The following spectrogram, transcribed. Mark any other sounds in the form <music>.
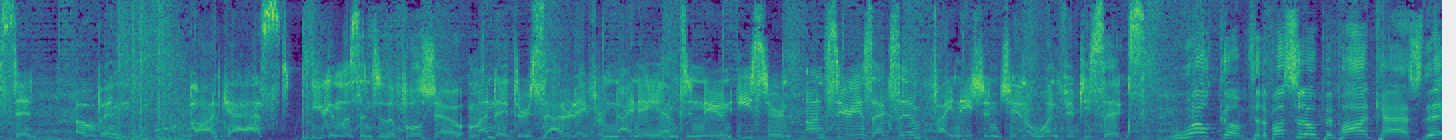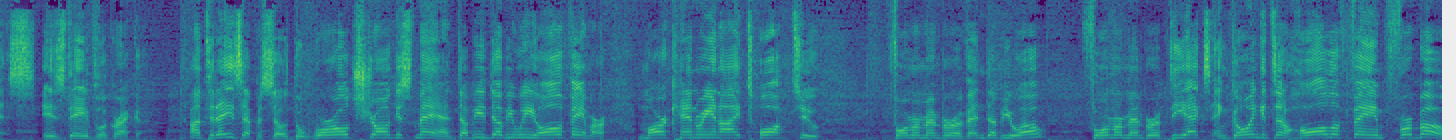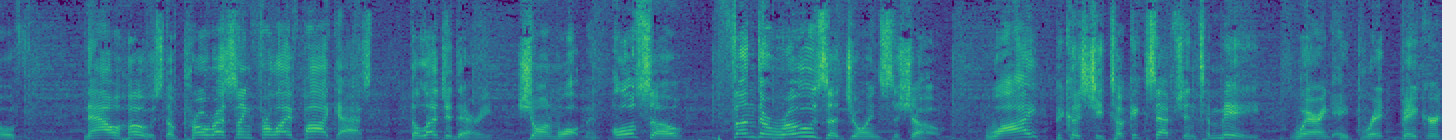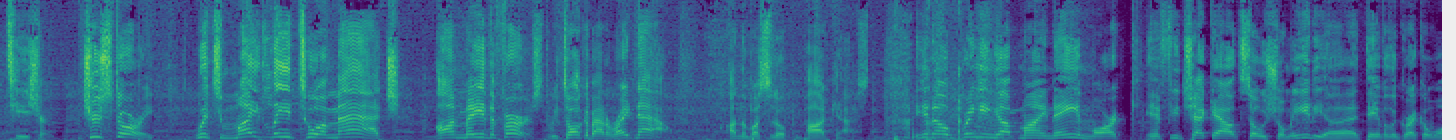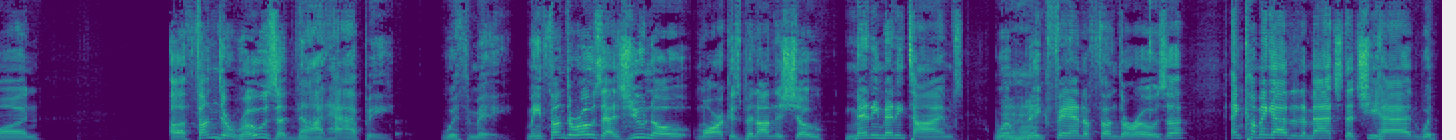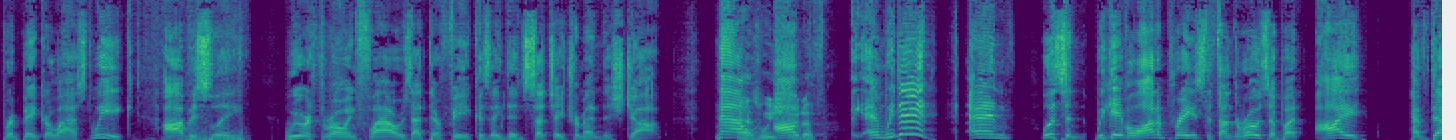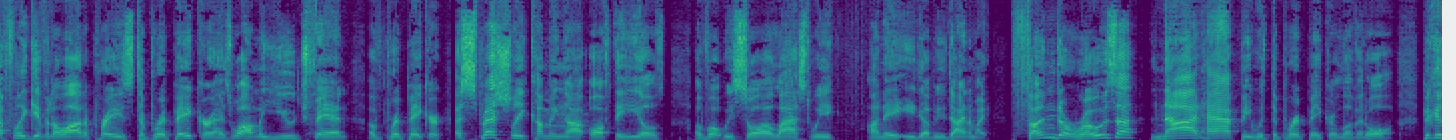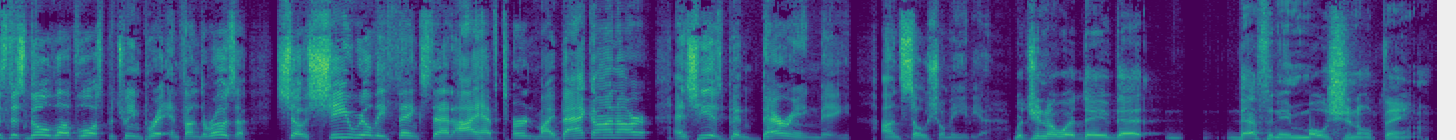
Busted Open Podcast. You can listen to the full show Monday through Saturday from 9 a.m. to noon Eastern on SiriusXM Fight Nation Channel 156. Welcome to the Busted Open Podcast. This is Dave LaGreca. On today's episode, the world's strongest man, WWE Hall of Famer Mark Henry, and I talk to former member of NWO, former member of DX, and going into the Hall of Fame for both, now host of Pro Wrestling for Life podcast, the legendary Sean Waltman. Also, Thunder Rosa joins the show. Why? Because she took exception to me wearing a Britt Baker t shirt. True story, which might lead to a match on May the 1st. We talk about it right now on the Busted Open podcast. You know, <laughs> bringing up my name, Mark, if you check out social media at David LaGreca one, uh, Thunder Rosa not happy with me. I mean, Thunder Rosa, as you know, Mark, has been on this show many, many times. We're a big fan of Thunder Rosa. And coming out of the match that she had with Britt Baker last week, obviously we were throwing flowers at their feet because they did such a tremendous job. Now, As we should have. and we did. And listen, we gave a lot of praise to Thunder Rosa, but I have definitely given a lot of praise to Britt Baker as well. I'm a huge fan of Britt Baker, especially coming uh, off the heels of what we saw last week on AEW Dynamite. Thunder Rosa not happy with the Britt Baker love at all because there's no love lost between Britt and Thunder Rosa. So she really thinks that I have turned my back on her and she has been burying me on social media. But you know what, Dave? That that's an emotional thing.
